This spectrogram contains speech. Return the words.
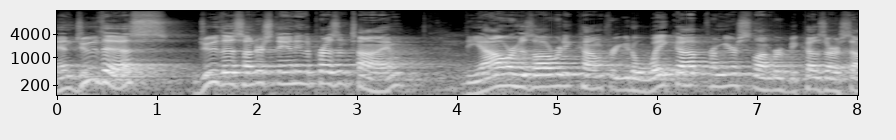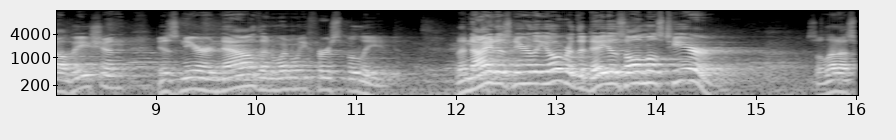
And do this, do this understanding the present time. The hour has already come for you to wake up from your slumber because our salvation is nearer now than when we first believed. The night is nearly over, the day is almost here. So let us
